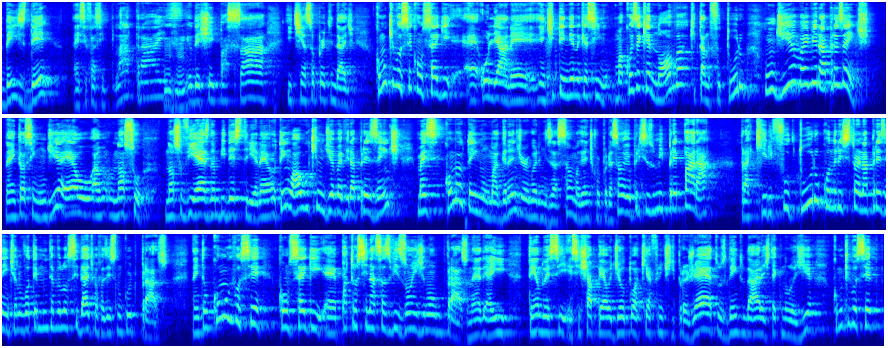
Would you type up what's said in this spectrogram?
desde. Aí você fala assim, lá atrás eu deixei passar e tinha essa oportunidade. Como que você consegue é, olhar, né? A gente entendendo que assim, uma coisa que é nova, que está no futuro, um dia vai virar presente. Né? Então, assim, um dia é o, a- o nosso, nosso viés da ambidestria. Né? Eu tenho algo que um dia vai virar presente, mas como eu tenho uma grande organização, uma grande corporação, eu preciso me preparar para aquele futuro quando ele se tornar presente. Eu não vou ter muita velocidade para fazer isso no curto prazo. né? Então, como você consegue é, patrocinar essas visões de longo prazo? Né? Aí, tendo esse, esse chapéu de eu estou aqui à frente de projetos, dentro da área de tecnologia, como que você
